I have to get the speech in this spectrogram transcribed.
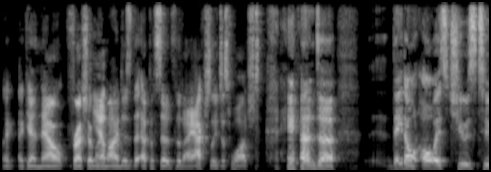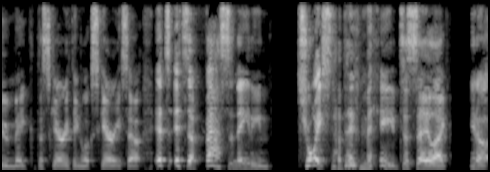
like, again, now fresh on my mind is the episodes that I actually just watched, and uh, they don't always choose to make the scary thing look scary. So it's it's a fascinating choice that they've made to say like you know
